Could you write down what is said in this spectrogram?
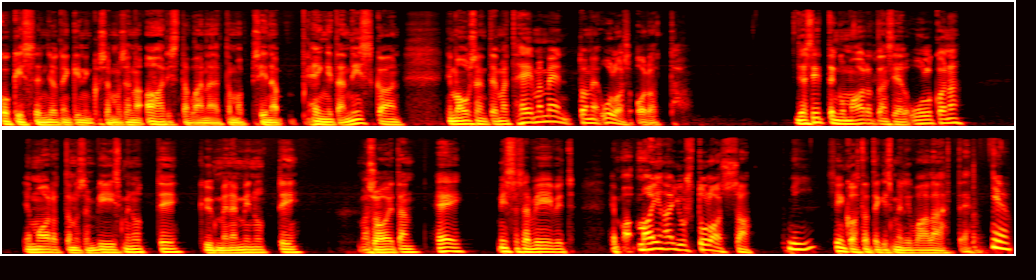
kokisi sen jotenkin niin semmoisena ahdistavana, että mä siinä hengitän niskaan, niin mä usein teen, että hei, mä menen tonne ulos odottaa. Ja sitten kun mä odotan siellä ulkona, ja mä oon odottanut sen viisi minuuttia, kymmenen minuuttia, mä soitan, hei, missä sä viivit? Ja mä, mä oon ihan just tulossa. Niin. Siinä kohta tekisi mieli vaan lähteä. Joo.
